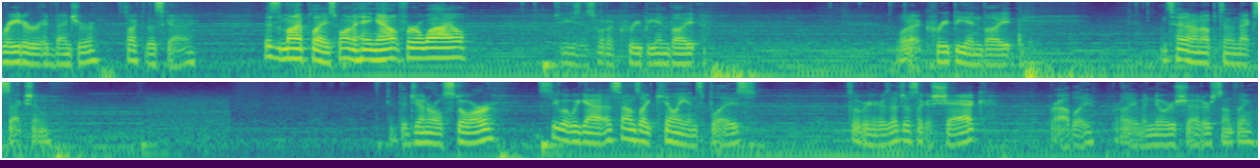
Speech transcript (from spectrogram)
Raider adventure. Let's talk to this guy. This is my place. Want to hang out for a while? Jesus, what a creepy invite. What a creepy invite. Let's head on up to the next section. At the general store. Let's see what we got. That sounds like Killian's place. What's over here? Is that just like a shack? Probably. Probably a manure shed or something.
